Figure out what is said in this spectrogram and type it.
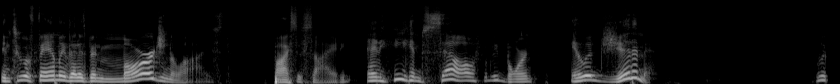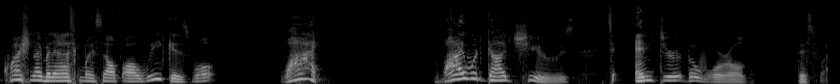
into a family that has been marginalized by society, and he himself would be born illegitimate. The question I've been asking myself all week is well, why? Why would God choose to enter the world this way?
